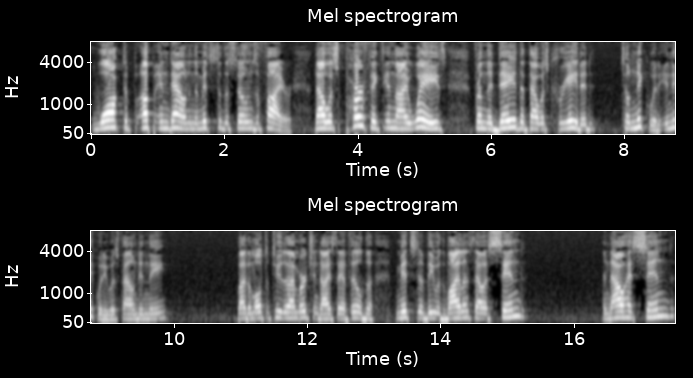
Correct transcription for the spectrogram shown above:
walked up and down in the midst of the stones of fire. Thou wast perfect in thy ways from the day that thou wast created till iniquity was found in thee. By the multitude of thy merchandise they have filled the midst of thee with violence. Thou hast sinned, and thou hast sinned.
